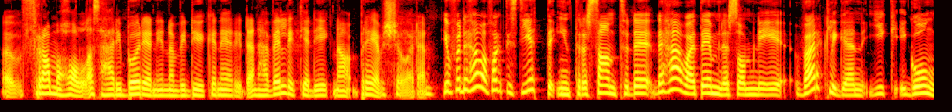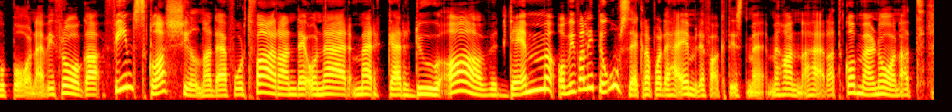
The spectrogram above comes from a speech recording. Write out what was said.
eh, framhålla så här i början innan vi dyker ner i den här väldigt gedigna brevskörden. Ja, för det här var faktiskt jätteintressant. Det, det här var ett ämne som ni verkligen gick igång på när vi frågade finns klasskillnader fortfarande och när märker du av dem? Och vi var lite osäkra på det här ämnet faktiskt med, med Hanna här. Att kommer någon att,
